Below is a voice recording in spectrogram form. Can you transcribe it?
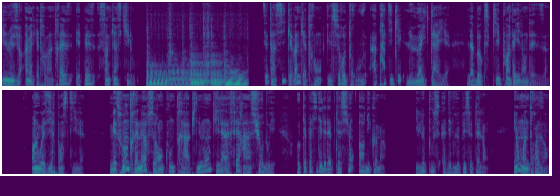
il mesure 1m93 et pèse 115 kg. C'est ainsi qu'à 24 ans, il se retrouve à pratiquer le Muay Thai, la boxe pied-point thaïlandaise. En loisir, pense-t-il. Mais son entraîneur se rend compte très rapidement qu'il a affaire à un surdoué, aux capacités d'adaptation hors du commun. Il le pousse à développer ce talent. Et en moins de trois ans,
